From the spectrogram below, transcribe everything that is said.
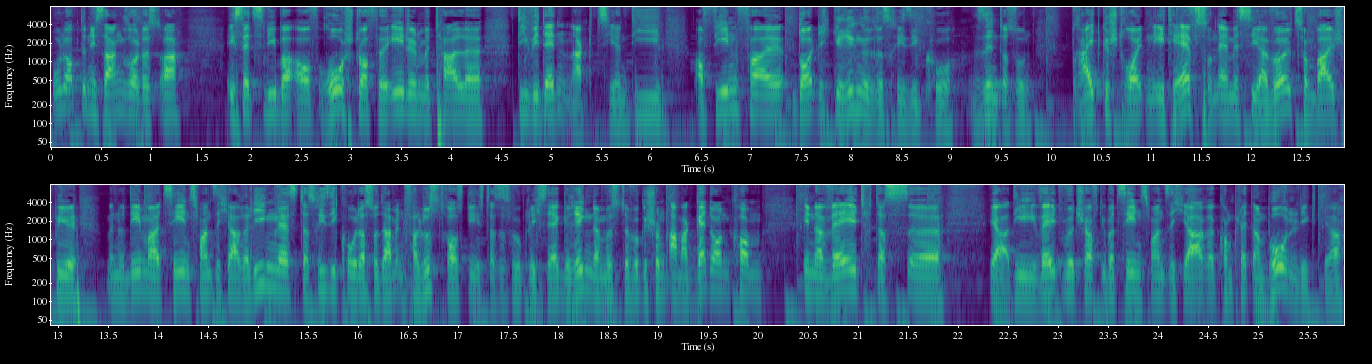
Oder ob du nicht sagen solltest, ah, ich setze lieber auf Rohstoffe, Edelmetalle, Dividendenaktien, die auf jeden Fall deutlich geringeres Risiko sind. Also ein breit gestreuten ETFs, ein MSCI World zum Beispiel, wenn du den mal 10, 20 Jahre liegen lässt, das Risiko, dass du damit einen Verlust rausgehst, das ist wirklich sehr gering. Da müsste wirklich schon Armageddon kommen in der Welt, dass äh, ja, die Weltwirtschaft über 10, 20 Jahre komplett am Boden liegt, ja,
